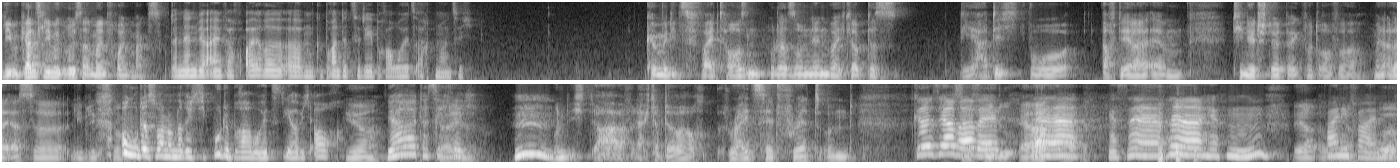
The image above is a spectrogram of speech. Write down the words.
Liebe, ganz liebe Grüße an meinen Freund Max. Dann nennen wir einfach eure ähm, gebrannte CD Bravo-Hits 98. Können wir die 2000 oder so nennen? Weil ich glaube, das die hatte ich, wo auf der ähm, Teenage Dirtbag wird drauf war. Mein allererster Lieblingssong. Oh, das war noch eine richtig gute Bravo-Hits, die habe ich auch. Ja. Ja, tatsächlich. Geil. Und ich, ah, ich glaube, da war auch Right Set Fred und Grüß ja, Safri, Babel. ja, ja. Hm. ja, oh, Feini ja. fein. Oh,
